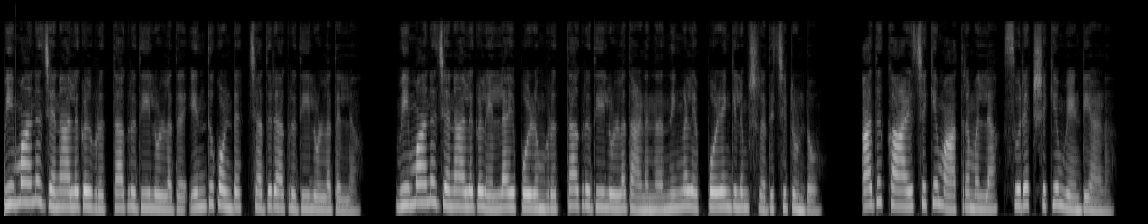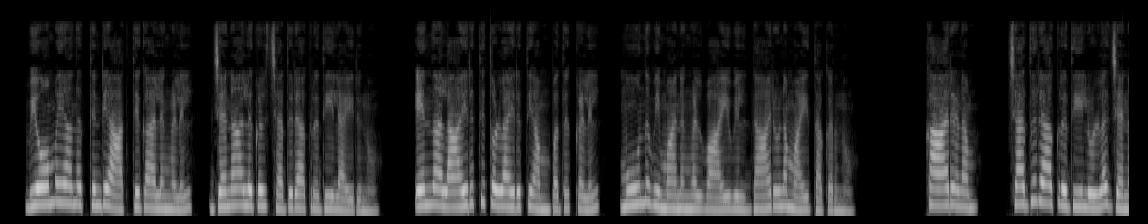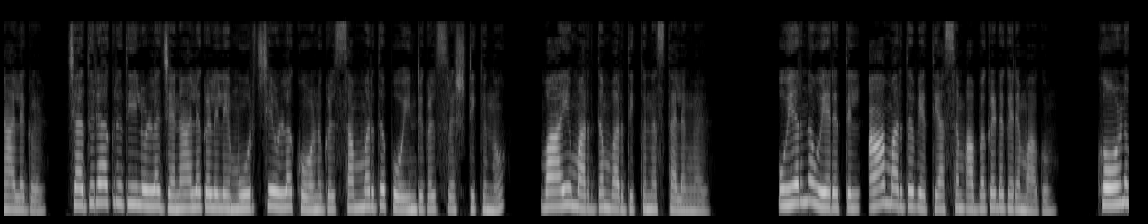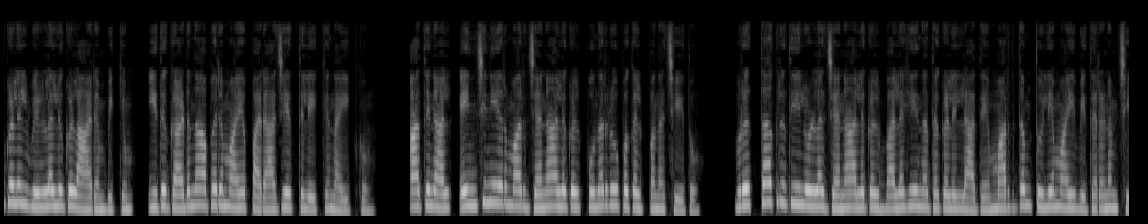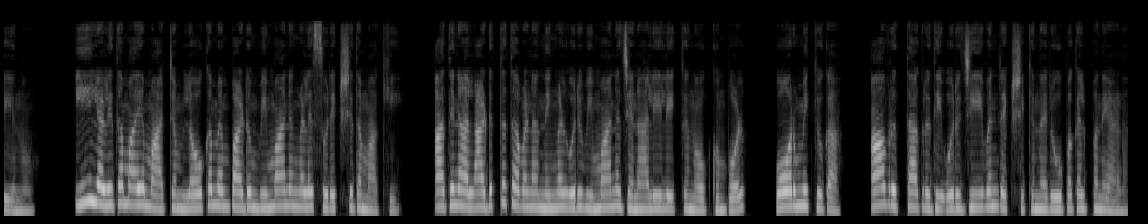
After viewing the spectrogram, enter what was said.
വിമാന ജനാലകൾ വൃത്താകൃതിയിലുള്ളത് എന്തുകൊണ്ട് ചതുരാകൃതിയിലുള്ളതല്ല? വിമാന ജനാലകൾ എല്ലായ്പ്പോഴും വൃത്താകൃതിയിലുള്ളതാണെന്ന് നിങ്ങൾ എപ്പോഴെങ്കിലും ശ്രദ്ധിച്ചിട്ടുണ്ടോ? അത് കാഴ്ചയ്ക്ക് മാത്രമല്ല സുരക്ഷയ്ക്കും വേണ്ടിയാണ്. വ്യോമയാനത്തിന്റെ ആദ്യകാലങ്ങളിൽ ജനാലകൾ ചതുരാകൃതിയിലായിരുന്നു. എന്നാൽ ആയിരത്തി തൊള്ളായിരത്തി അമ്പതുകളിൽ മൂന്ന് വിമാനങ്ങൾ വായുവിൽ ദാരുണമായി തകർന്നു. കാരണം ചതുരാകൃതിയിലുള്ള ജനാലകൾ. ചതുരാകൃതിയിലുള്ള ജനാലകളിലെ മൂർച്ചയുള്ള കോണുകൾ സമ്മർദ്ദ പോയിന്റുകൾ സൃഷ്ടിക്കുന്നു. വായുമർദ്ദം വർദ്ധിക്കുന്ന സ്ഥലങ്ങൾ. ഉയർന്ന ഉയരത്തിൽ ആ മർദ്ദവ്യത്യാസം അപകടകരമാകും. കോണുകളിൽ വിള്ളലുകൾ ആരംഭിക്കും ഇത് ഘടനാപരമായ പരാജയത്തിലേക്ക് നയിക്കും. അതിനാൽ എഞ്ചിനീയർമാർ ജനാലകൾ പുനർരൂപകൽപ്പന ചെയ്തു. വൃത്താകൃതിയിലുള്ള ജനാലകൾ ബലഹീനതകളില്ലാതെ മർദ്ദം തുല്യമായി വിതരണം ചെയ്യുന്നു. ഈ ലളിതമായ മാറ്റം ലോകമെമ്പാടും വിമാനങ്ങളെ സുരക്ഷിതമാക്കി. അതിനാൽ അടുത്ത തവണ നിങ്ങൾ ഒരു വിമാന ജനാലയിലേക്ക് നോക്കുമ്പോൾ ഓർമ്മിക്കുക ആ വൃത്താകൃതി ഒരു ജീവൻ രക്ഷിക്കുന്ന രൂപകൽപ്പനയാണ്.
